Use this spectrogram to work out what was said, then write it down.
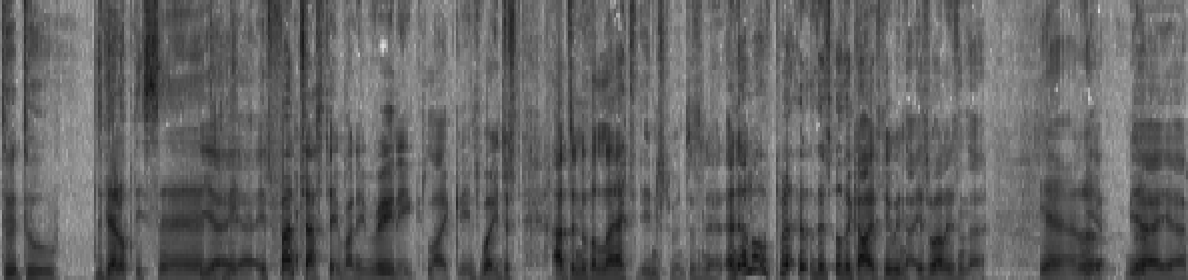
to to develop this uh, yeah, technique. yeah, it's fantastic, man. It really like it's where it just adds another layer to the instrument, doesn't it? And a lot of pla there's other guys doing that as well, isn't there? Yeah, lo- yeah, yeah,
